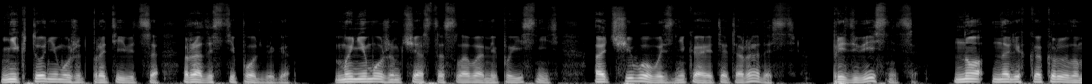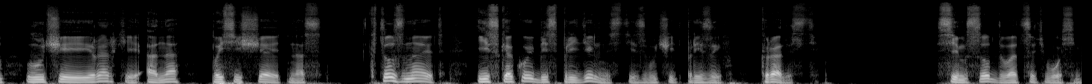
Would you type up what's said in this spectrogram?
Никто не может противиться радости подвига. Мы не можем часто словами пояснить, от чего возникает эта радость, предвестница, но на легкокрылом луче иерархии она посещает нас. Кто знает, из какой беспредельности звучит призыв к радости. 728.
